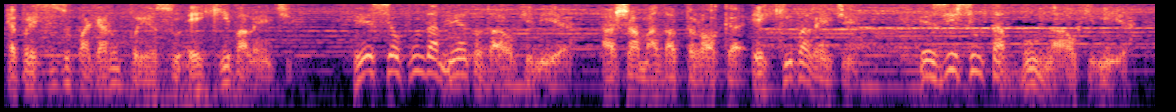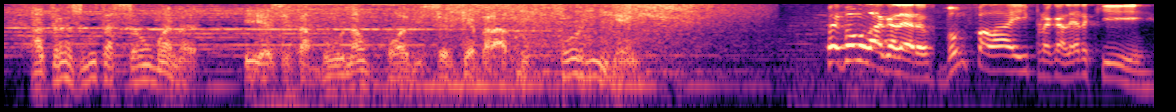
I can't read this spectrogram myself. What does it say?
é preciso pagar um preço equivalente. Esse é o fundamento da alquimia, a chamada troca equivalente. Existe um tabu na alquimia, a transmutação humana. E esse tabu não pode ser quebrado por ninguém. Mas vamos lá, galera. Vamos falar aí pra galera que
